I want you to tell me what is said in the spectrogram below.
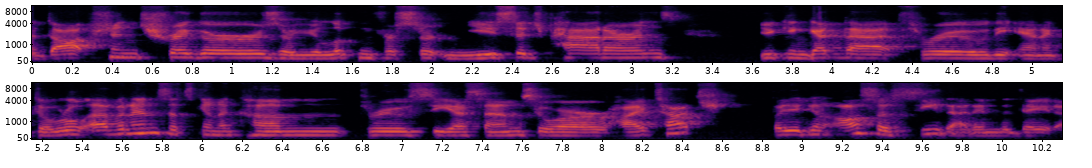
adoption triggers or you're looking for certain usage patterns, you can get that through the anecdotal evidence that's going to come through CSMs who are high touch, but you can also see that in the data.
